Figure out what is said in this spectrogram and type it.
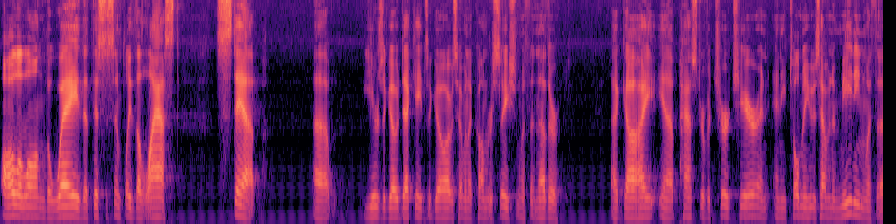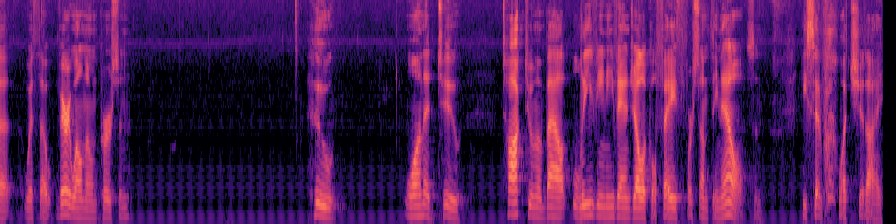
all along the way, that this is simply the last step. Uh, years ago, decades ago, I was having a conversation with another a guy, a pastor of a church here, and, and he told me he was having a meeting with a, with a very well known person who wanted to talk to him about leaving evangelical faith for something else. And he said, well, What should I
